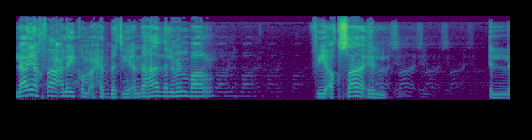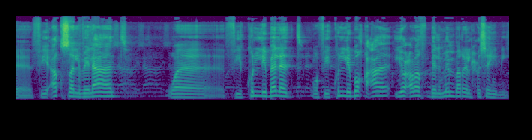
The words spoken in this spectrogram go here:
لا يخفى عليكم أحبتي أن هذا المنبر في اقصاء في أقصى البلاد وفي كل بلد وفي كل بقعة يعرف بالمنبر الحسيني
